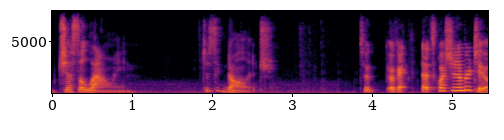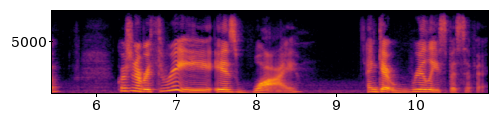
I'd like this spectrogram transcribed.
I'm just allowing. Just acknowledge. So, okay, that's question number two. Question number three is why? And get really specific.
